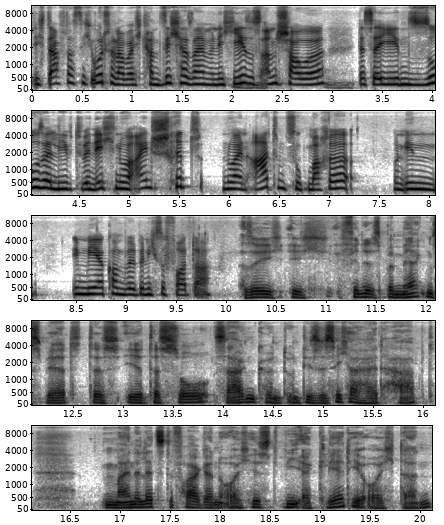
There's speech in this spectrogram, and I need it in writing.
ich darf das nicht urteilen, aber ich kann sicher sein, wenn ich Jesus anschaue, dass er jeden so sehr liebt, wenn ich nur einen Schritt, nur einen Atemzug mache und ihn, ihm näher kommen will, bin ich sofort da. Also ich, ich finde es bemerkenswert, dass ihr das so sagen könnt und diese Sicherheit habt. Meine letzte Frage an euch ist, wie erklärt ihr euch dann,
